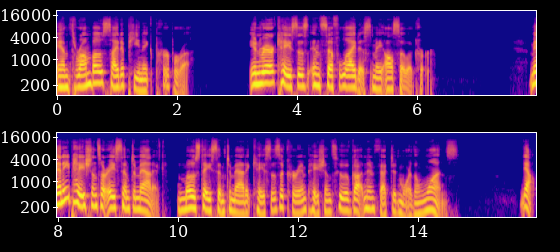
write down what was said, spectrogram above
and thrombocytopenic purpura. In rare cases, encephalitis may also occur. Many patients are asymptomatic. Most asymptomatic cases occur in patients who have gotten infected more than once. Now,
